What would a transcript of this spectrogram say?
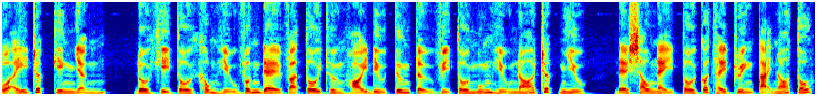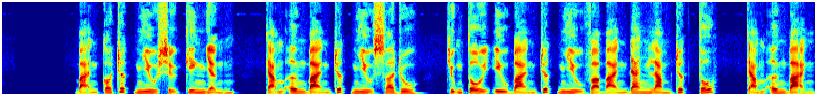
Cô ấy rất kiên nhẫn, đôi khi tôi không hiểu vấn đề và tôi thường hỏi điều tương tự vì tôi muốn hiểu nó rất nhiều, để sau này tôi có thể truyền tải nó tốt. Bạn có rất nhiều sự kiên nhẫn, cảm ơn bạn rất nhiều Soaru, chúng tôi yêu bạn rất nhiều và bạn đang làm rất tốt, cảm ơn bạn.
